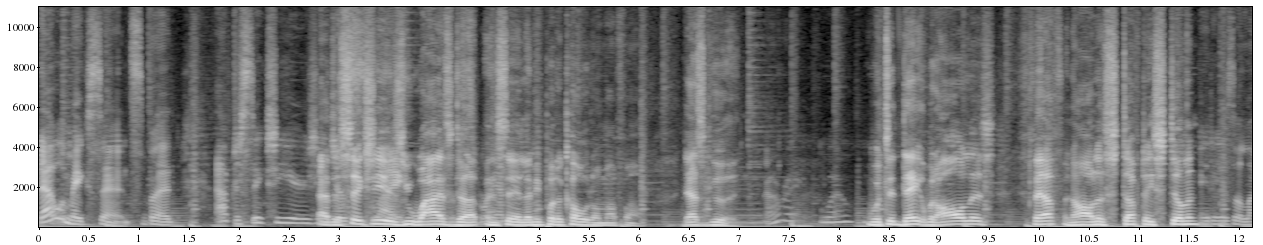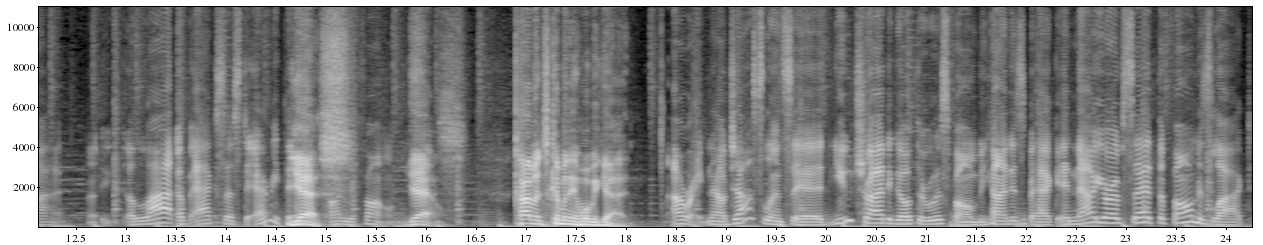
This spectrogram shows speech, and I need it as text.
that would make sense. But after six years, you After just, six years, you wised up and said, "Let me put a code on my phone." That's good. "All right, well, With today, with all this theft and all this stuff they stealing, it is a lot, a, a lot of access to everything Yes. on your phone." yes. Comments coming in. What we got? All right. Now, Jocelyn said you tried to go through his phone behind his back, and now you're upset the phone is locked.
